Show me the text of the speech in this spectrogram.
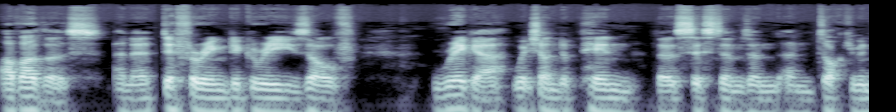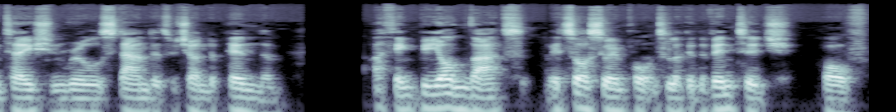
of others and a differing degrees of rigor which underpin those systems and, and documentation rules, standards which underpin them. I think beyond that, it's also important to look at the vintage of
